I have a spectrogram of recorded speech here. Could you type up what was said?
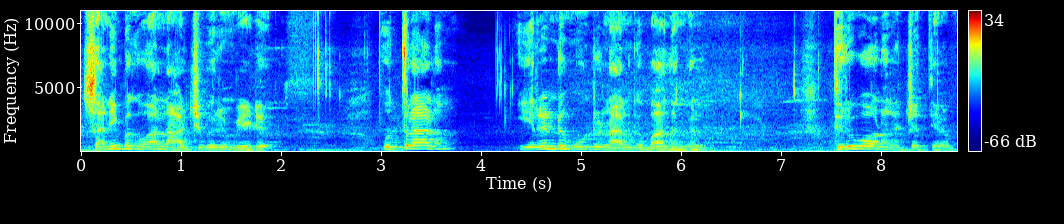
சனி பகவான் ஆட்சி பெறும் வீடு. உத்திராடம் இரண்டு மூன்று நான்கு பாதங்கள். திருவோண நட்சத்திரம்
